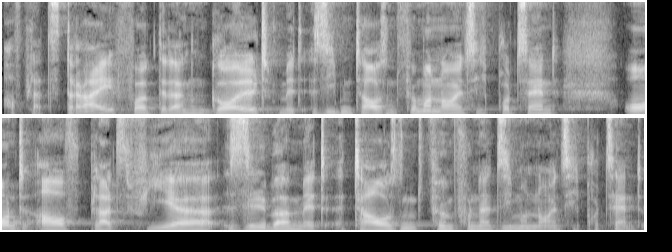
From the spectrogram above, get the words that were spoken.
Auf Platz 3 folgte dann Gold mit 7095 Prozent und auf Platz 4 Silber mit 1597 Prozent.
